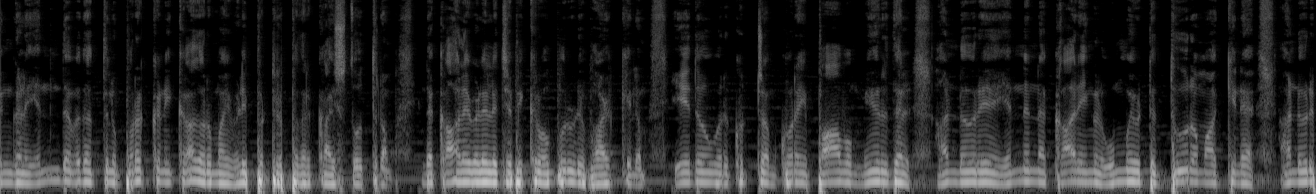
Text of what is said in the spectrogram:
எங்களை எந்த விதத்திலும் புறக்கணிக்காதவருமாய் வெளிப்பட்டிருப்பதற்காய் ஸ்தோத்திரம். இந்த காலை வேளையில் ஜெபிக்கிற ஒவ்வொருடைய வாழ்க்கையிலும் ஏதோ ஒரு குற்றம் குறை பாவம் மீறுதல் ஆண்டவரே என்னென்ன காரியங்கள் உம்மை விட்டு தூரமாக்கின ஆண்டவரே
